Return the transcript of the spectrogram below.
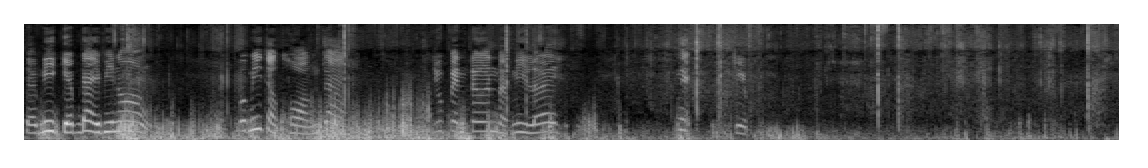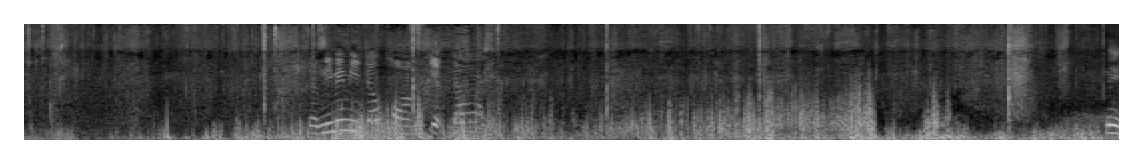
แบบนี้เก็บได้พี่น้องบ่มีเจ้าของจ้ะอยู่เป็นเดินแบบนี้เลย เนี่ยเก็บ แบบนี้ไม่มีเจ้าของเก็บได้นี่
